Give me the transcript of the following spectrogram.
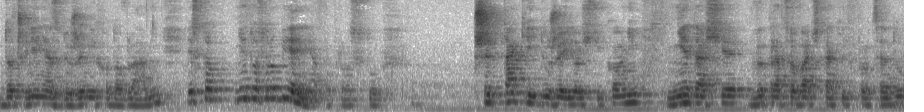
do czynienia z dużymi hodowlami. Jest to nie do zrobienia po prostu. Przy takiej dużej ilości koni nie da się wypracować takich procedur,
